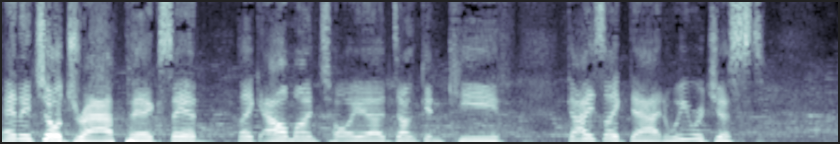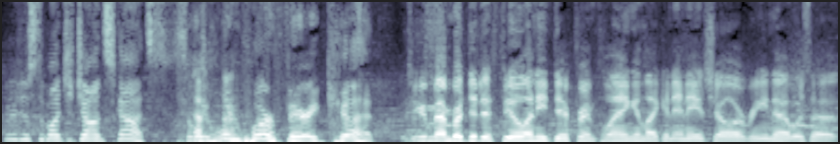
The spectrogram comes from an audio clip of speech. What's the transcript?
NHL draft picks. They had like Al Montoya, Duncan Keith, guys like that, and we were just we were just a bunch of John Scotts. So we, we weren't very good. Do you remember? Did it feel any different playing in like an NHL arena? Was the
